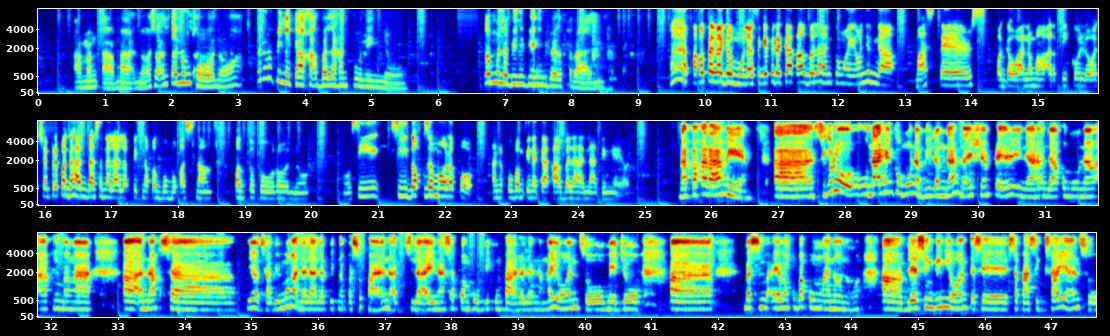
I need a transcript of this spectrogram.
Tamang-tama, no? So, ang tanong ko, no? Ano ang pinagkakaabalahan po ninyo? Ikaw muna, Binibining Beltran. Ako talaga muna. Sige, pinagkakaabalahan ko ngayon, yun nga, masters, paggawa ng mga artikulo, at syempre paghahanda sa nalalapit na pagbubukas ng pagtuturo, no? Si, si Doc Zamora po, ano po bang pinagkakaabalahan natin ngayon? Napakarami. Uh, siguro, unahin ko muna bilang nanay. Siyempre, inahanda ko muna ang aking mga uh, anak sa, yun, sabi mo nga, nalalapit na pasukan at sila ay nasa pampublikong paaralan na ngayon. So, medyo, uh, mas ewan ko ba kung ano no uh, blessing din yon kasi sa Pasig Science so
